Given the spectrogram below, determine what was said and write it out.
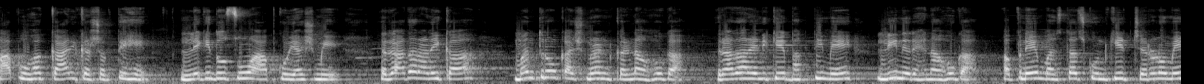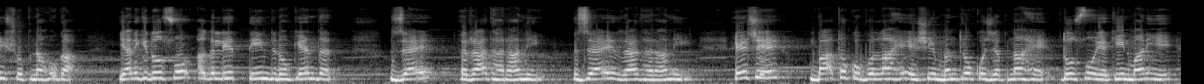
आप वह कार्य कर सकते हैं। लेकिन दोस्तों, आपको यश में राधा रानी का मंत्रों का स्मरण करना होगा। राधा रानी के भक्ति में लीन रहना होगा। अपने मस्तिष्क उनके चरणों में छुपना होगा। यानी कि दोस्तों, अगले तीन दिनों के अंदर, जय राधा रानी, जय राधा रानी। ऐसे बातों को बोलना है, ऐसे मंत्रों को जपना है। दोस्तों, यकीन मानिए,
